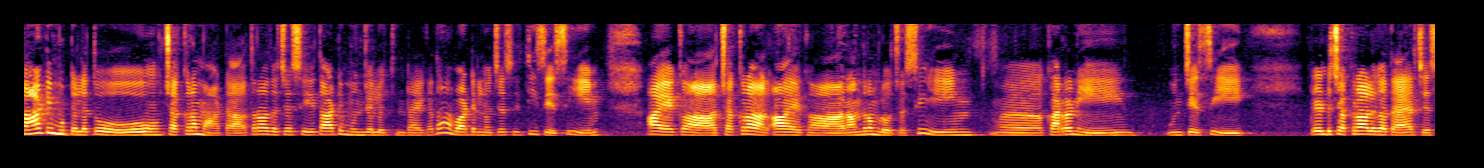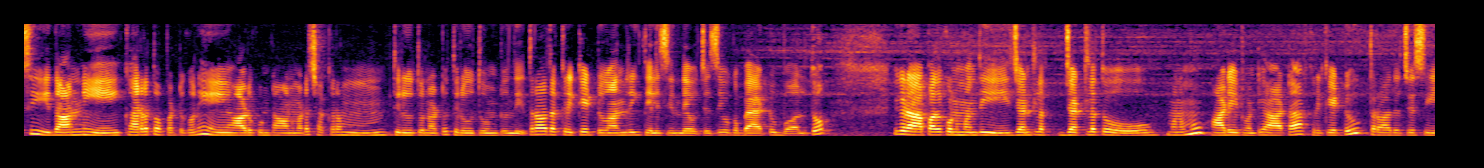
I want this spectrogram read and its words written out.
తాటి ముట్టెలతో చక్రం ఆట తర్వాత వచ్చేసి తాటి ముంజలు ఉంటాయి కదా వాటిని వచ్చేసి తీసేసి ఆ యొక్క చక్ర ఆ యొక్క రంధ్రంలో వచ్చేసి కర్రని ఉంచేసి రెండు చక్రాలుగా తయారు చేసి దాన్ని కర్రతో పట్టుకొని ఆడుకుంటాం అనమాట చక్రం తిరుగుతున్నట్టు తిరుగుతూ ఉంటుంది. తర్వాత క్రికెట్ అందరికీ తెలిసిందే వచ్చేసి ఒక బ్యాటు బాల్తో. ఇక్కడ పదకొండు మంది జంట్ల జట్లతో మనము ఆడేటువంటి ఆట క్రికెట్. తర్వాత వచ్చేసి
